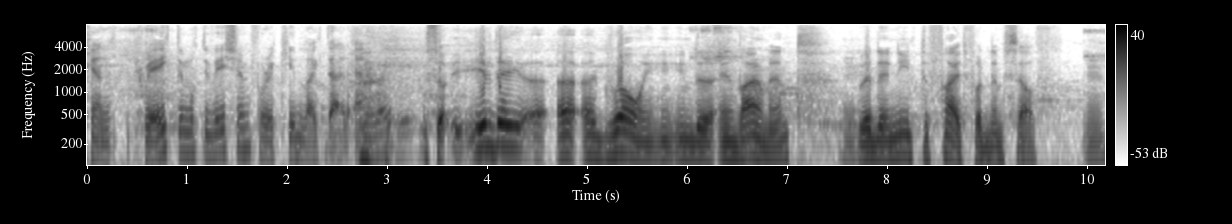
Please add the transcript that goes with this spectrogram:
can create the motivation for a kid like that anyway? so if they uh, uh, are growing in, the environment mm. where they need to fight for themselves. Mm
